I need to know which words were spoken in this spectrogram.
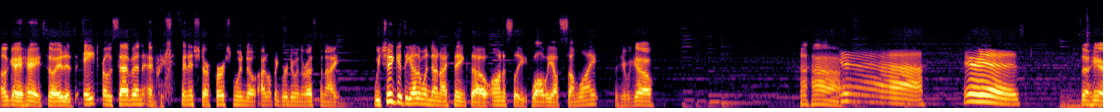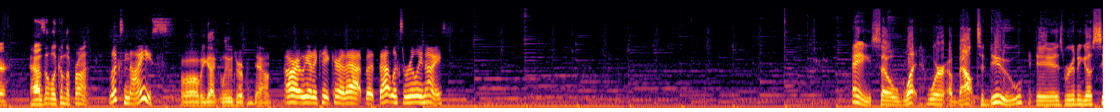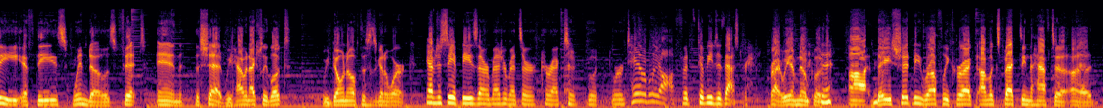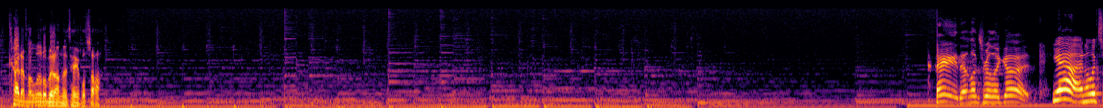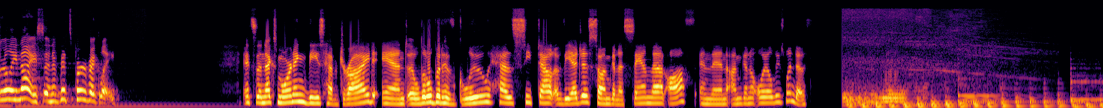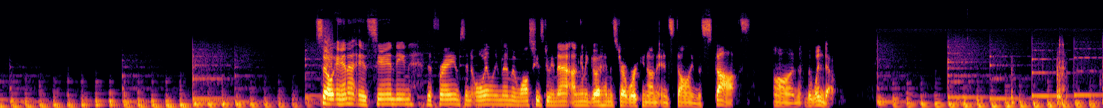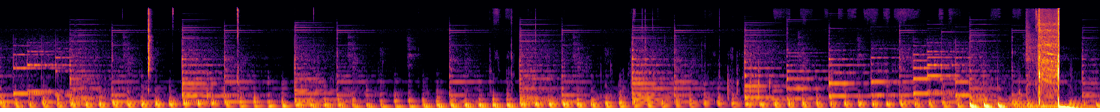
Okay, hey, so it is 8.07 and we finished our first window. I don't think we're doing the rest tonight. We should get the other one done, I think, though, honestly, while we have some light. So here we go. Yeah, there it is. so here, how's it look on the front? Looks nice. Oh, we got glue dripping down. All right, we got to take care of that, but that looks really nice. Hey, so what we're about to do is we're gonna go see if these windows fit in the shed. We haven't actually looked. We don't know if this is gonna work. You have to see if these our measurements are correct. We're terribly off. It could be a disaster. Right, we have no clue. uh, they should be roughly correct. I'm expecting to have to uh, cut them a little bit on the table saw. Hey, that looks really good. yeah, and it looks really nice and it fits perfectly. It's the next morning. These have dried and a little bit of glue has seeped out of the edges. So I'm going to sand that off and then I'm going to oil these windows. So Anna is sanding the frames and oiling them, and while she's doing that, I'm going to go ahead and start working on installing the stops on the window.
